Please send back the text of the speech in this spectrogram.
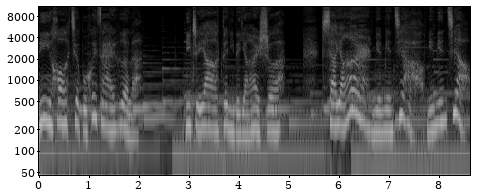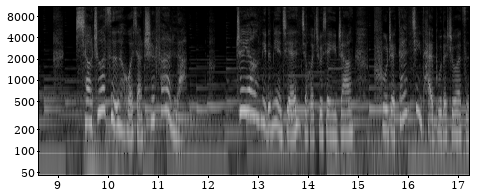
你以后就不会再挨饿了。你只要对你的羊儿说：‘小羊儿，咩咩叫，咩咩叫，小桌子，我想吃饭了。’这样，你的面前就会出现一张铺着干净台布的桌子，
